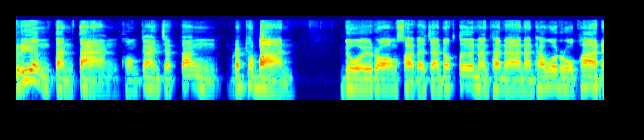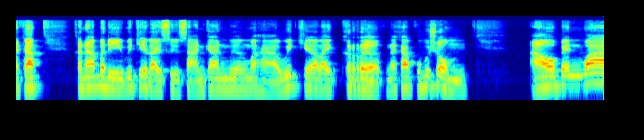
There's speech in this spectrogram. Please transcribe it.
เรื่องต่างๆของการจัดตั้งรัฐบาล โดยรองศาสตราจารย์ดรนันทนานันทวโรพาสนะครับคณะบดีวิทยาลัยสื่อสารการเมืองมหาวิทยาลัยเกริกนะครับคุณผู้ชม เอาเป็นว่า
